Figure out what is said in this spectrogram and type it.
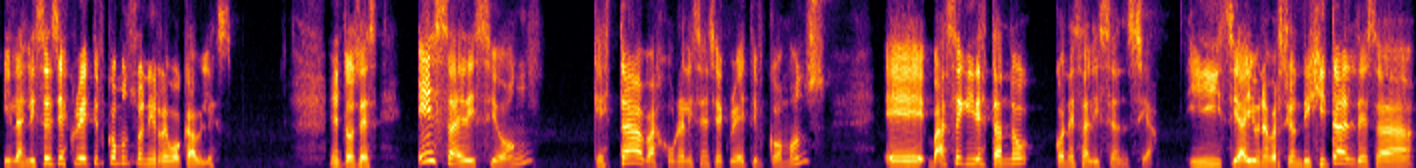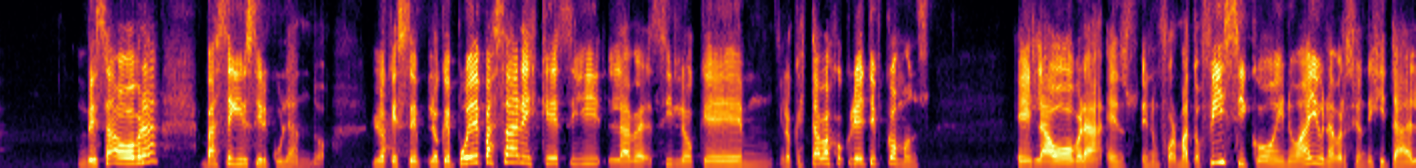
y las licencias Creative Commons son irrevocables. Entonces, esa edición que está bajo una licencia Creative Commons eh, va a seguir estando con esa licencia. y si hay una versión digital de esa, de esa obra, va a seguir circulando. Lo que, se, lo que puede pasar es que si, la, si lo, que, mm, lo que está bajo Creative Commons es la obra en, en, un formato físico y no hay una versión digital,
